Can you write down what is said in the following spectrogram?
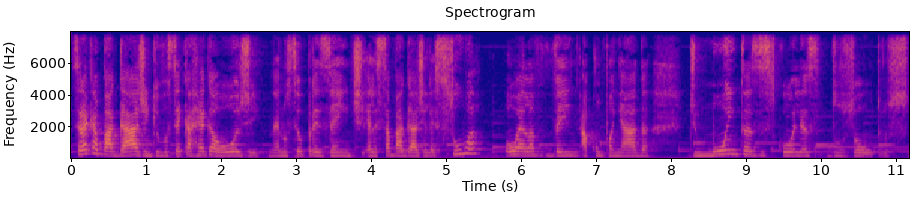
Será que a bagagem que você carrega hoje, né, no seu presente, ela, essa bagagem ela é sua ou ela vem acompanhada de muitas escolhas dos outros?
